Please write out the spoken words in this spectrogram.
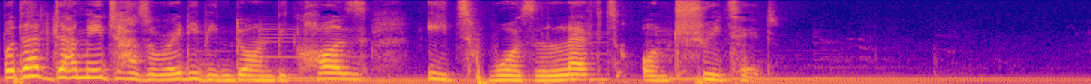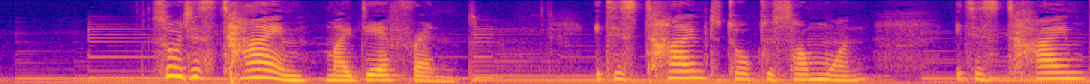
but that damage has already been done because it was left untreated. So it is time, my dear friend. It is time to talk to someone it is time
